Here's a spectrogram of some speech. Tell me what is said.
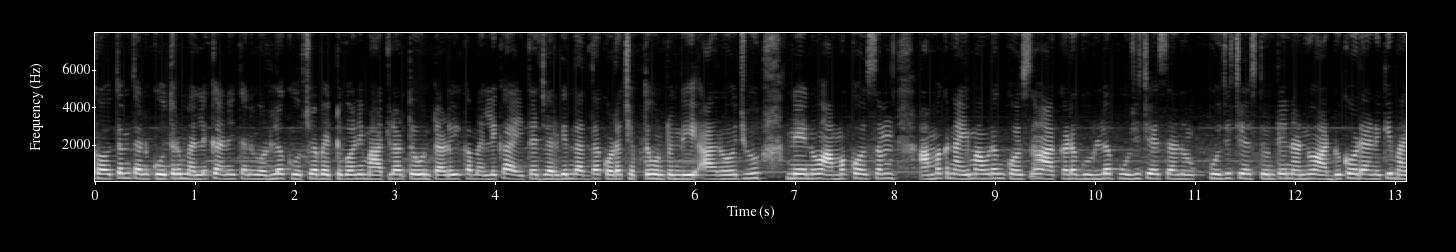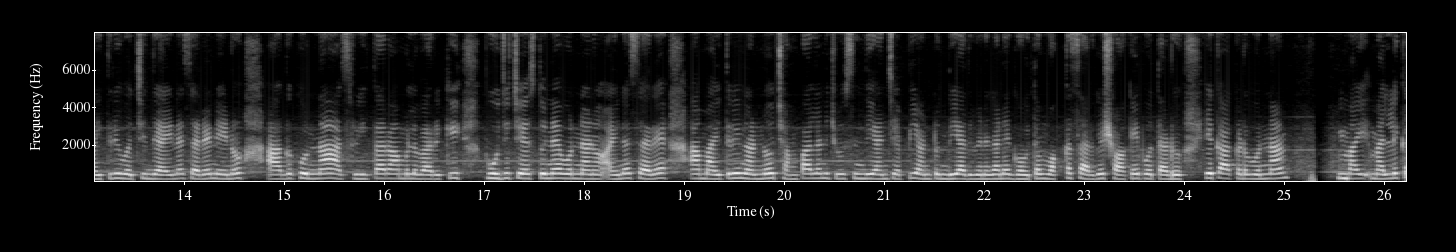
గౌతమ్ తన కూతురు మల్లికని తన ఒడిలో కూర్చోబెట్టుకొని మాట్లాడుతూ ఉంటాడు. ఇక మల్లిక అయితే జరిగిందంతా కూడా చెప్తూ ఉంటుంది. ఆ రోజు నేను అమ్మ కోసం అమ్మకు నయం అవడం కోసం అక్కడ గుళ్ళో పూజ చేశాను. పూజ చేస్తుంటే నన్ను అడ్డుకోవడానికి మైత్రి వచ్చింది. అయినా సరే నేను ఆగకున్న ఆ సీతారాముల వారికి పూజ చేస్తూనే ఉన్నాను. అయినా సరే ఆ మైత్రి నన్ను చంపాలని చూసింది అని చెప్పి అంటుంది. అది వినగానే గౌతమ్ ఒక్కసారిగా షాక్ అయిపోతాడు. ఇక అక్కడ ఉన్న మై మల్లిక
